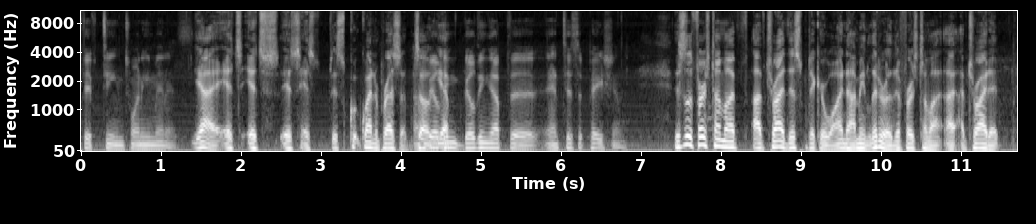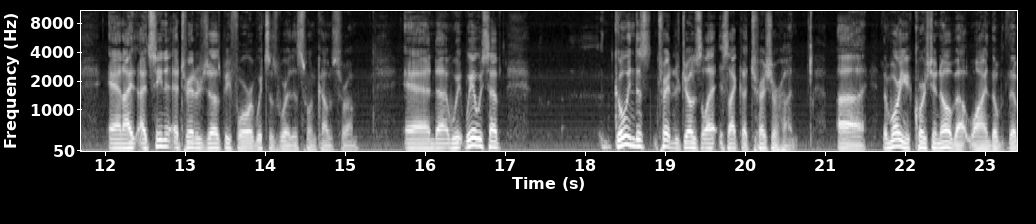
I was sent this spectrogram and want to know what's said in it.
15, 20 minutes. Yeah, it's it's it's it's, it's quite impressive. I'm So yeah, building building up the anticipation. This is the first time I've I've tried this particular wine. I mean, literally the first time I, I, have tried it, and I, I'd seen it at Trader Joe's before, which is where this one comes from. And uh, we we always have going to Trader Joe's is like a treasure hunt. Uh, the more, you, of course, you know about wine, the, the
